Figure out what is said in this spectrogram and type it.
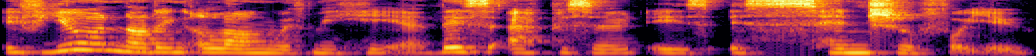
If you're nodding along with me here, this episode is essential for you.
